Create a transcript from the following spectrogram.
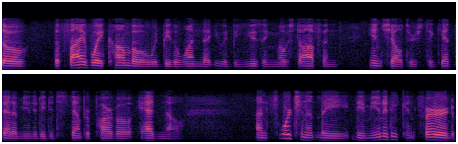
So the five way combo would be the one that you would be using most often in shelters to get that immunity to distemper parvo adeno. Unfortunately, the immunity conferred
